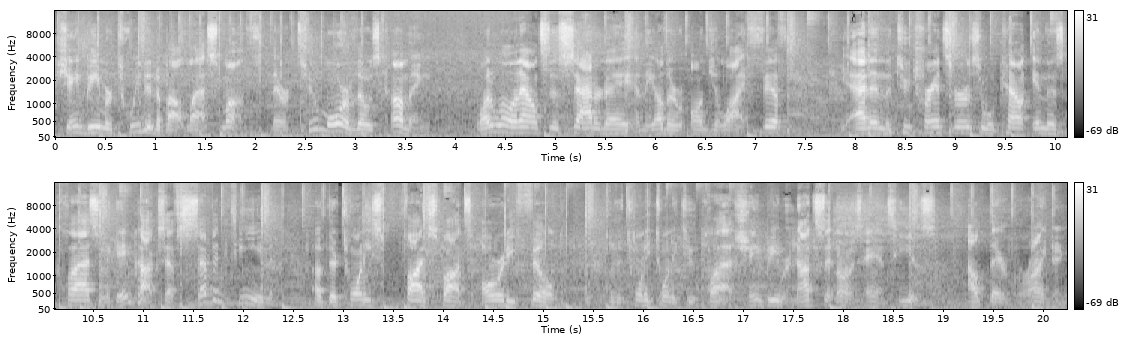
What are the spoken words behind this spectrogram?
Shane Beamer tweeted about last month. There are two more of those coming. One will announce this Saturday, and the other on July 5th. You add in the two transfers who will count in this class, and the Gamecocks have 17 of their 25 spots already filled for the 2022 class. Shane Beamer not sitting on his hands, he is out there grinding.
